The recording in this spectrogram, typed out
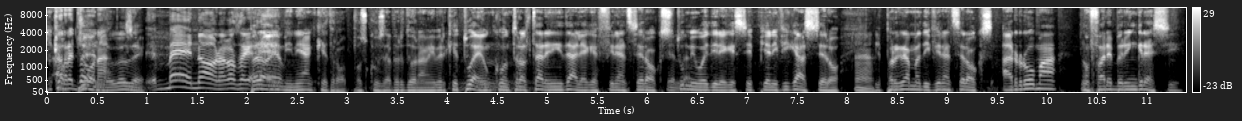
ragiona. cos'è? Eh, Beh, no, una cosa che Però Emi neanche troppo, scusa, perdonami, perché tu hai un contraltare in Italia che è Firenze Rocks. Tu mi vuoi dire che se pianificassero Eh. il programma di Firenze Rocks a Roma non farebbero ingressi?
